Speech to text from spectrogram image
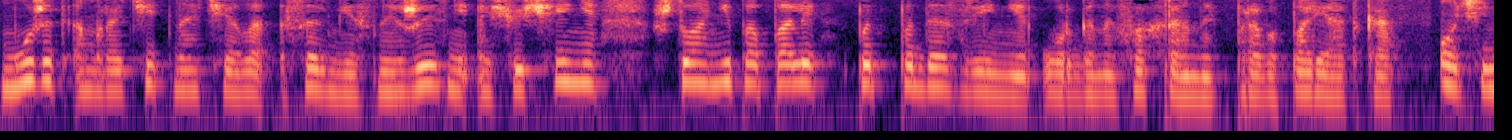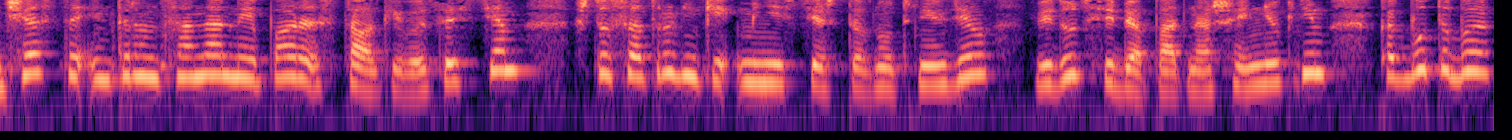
может омрачить начало совместной жизни ощущение, что они попали под подозрение органов охраны правопорядка. Очень часто интернациональные пары сталкиваются с тем, что сотрудники Министерства внутренних дел ведут себя по отношению к ним, как будто бы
